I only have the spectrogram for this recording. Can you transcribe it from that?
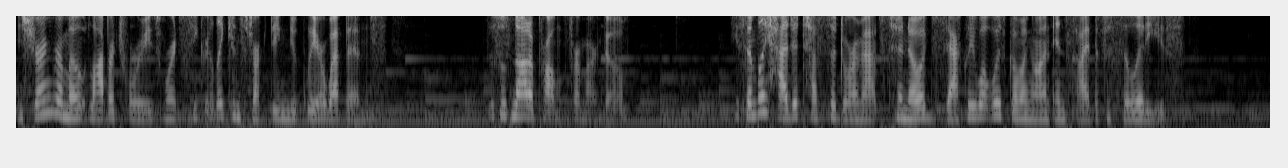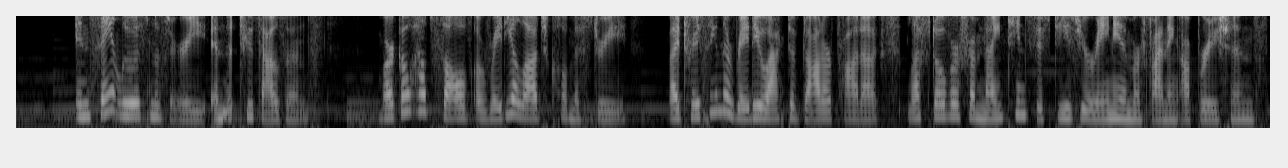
ensuring remote laboratories weren't secretly constructing nuclear weapons. This was not a problem for Marco. He simply had to test the doormats to know exactly what was going on inside the facilities. In St. Louis, Missouri, in the 2000s, Marco helped solve a radiological mystery by tracing the radioactive daughter products left over from 1950s uranium refining operations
